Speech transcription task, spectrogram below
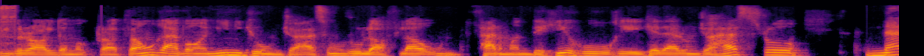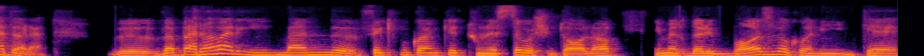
لیبرال دموکرات و اون قوانینی که اونجا هست اون رول آف لا اون فرماندهی حقوقی که در اونجا هست رو ندارن. و بنابراین من فکر می‌کنم که تونسته باشیم تا حالا این مقداری باز بکنیم که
